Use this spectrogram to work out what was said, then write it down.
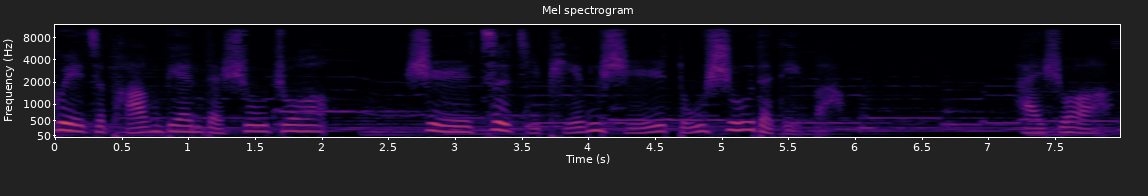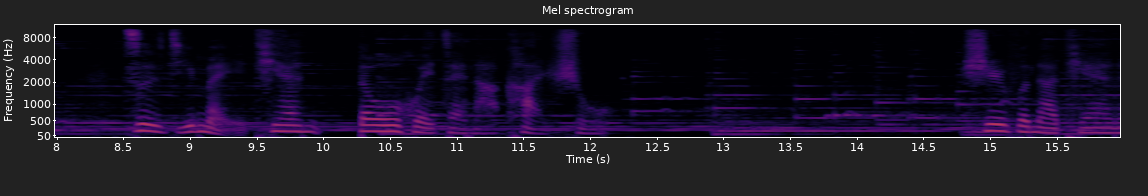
柜子旁边的书桌，是自己平时读书的地方。还说，自己每天都会在那看书。”师傅那天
